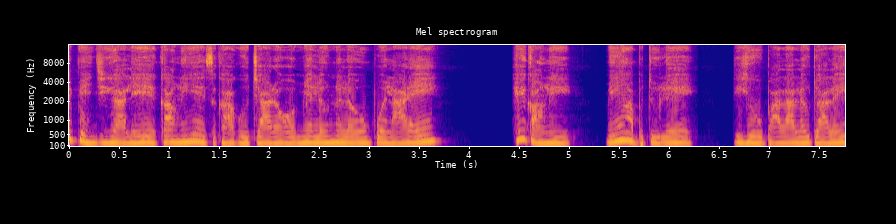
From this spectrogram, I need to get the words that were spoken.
တစ်ပင်ကြီးကလည်းကောင်လေးရဲ့စကားကိုကြားတော့မျက်လုံးနှလုံးပွင့်လာတယ်ဟေးကောင်လေးမင်းကဘာတူလဲဒီကိုဘာလာလောက်တာလဲ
